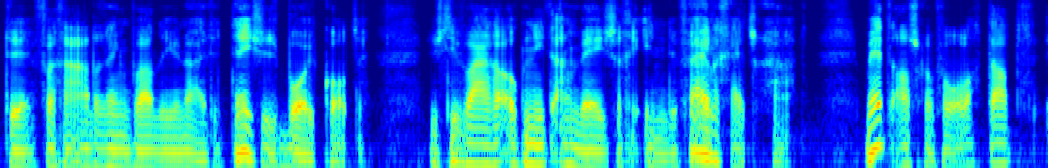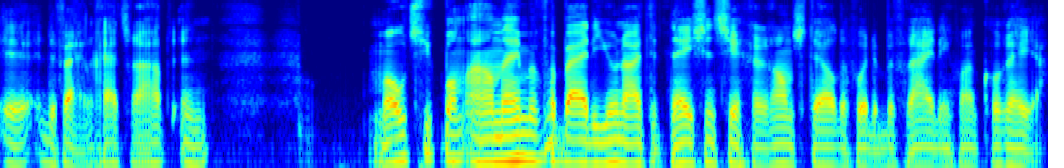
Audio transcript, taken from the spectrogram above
de vergadering van de United Nations boycotten. Dus die waren ook niet aanwezig in de Veiligheidsraad. Met als gevolg dat uh, de Veiligheidsraad een motie kon aannemen waarbij de United Nations zich garant stelde voor de bevrijding van Korea.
